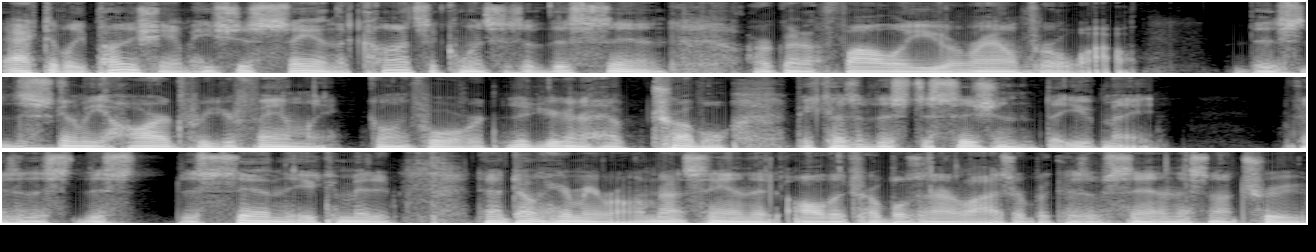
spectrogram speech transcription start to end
actively punishing him. He's just saying the consequences of this sin are going to follow you around for a while. This, this is going to be hard for your family going forward. That you're going to have trouble because of this decision that you've made, because of this, this the sin that you committed. Now, don't hear me wrong. I'm not saying that all the troubles in our lives are because of sin. That's not true.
